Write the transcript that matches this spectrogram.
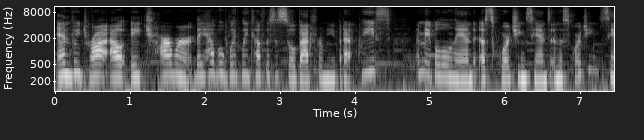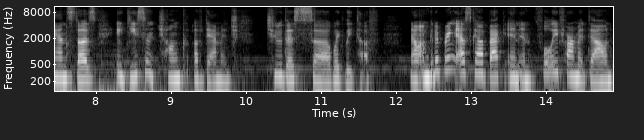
and we draw out a Charmer. They have a Wigglytuff, this is so bad for me, but at least Able to land a Scorching Sands, and the Scorching Sands does a decent chunk of damage to this uh, Wigglytuff. Now I'm going to bring Escav back in and fully farm it down,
